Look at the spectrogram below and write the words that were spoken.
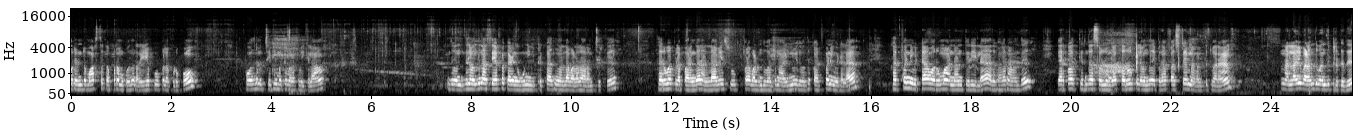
ஒரு ரெண்டு மாதத்துக்கு அப்புறம் நமக்கு வந்து நிறைய பூக்களை கொடுப்போம். இப்போ வந்து நம்ம செடி மட்டும் வளர்த்து வைக்கலாம். இது வந்து இதில் வந்து நான் சேப்பக்கிழங்கு ஊனி விட்டுருக்கேன் அதுவும் நல்லா வளர ஆரம்பிச்சிருக்கு. கருவேப்பிலை பாருங்கள் நல்லாவே சூப்பராக வளர்ந்து வருது. நான் இன்னும் இதை வந்து கட் பண்ணி விடலை. கட் பண்ணி விட்டால் வருமா என்னான்னு தெரியல. அதுக்காக நான் வந்து யாருக்காவது தெரிஞ்சால் சொல்லுங்கள் கருவேப்பிலை வந்து இப்போ தான் ஃபஸ்ட் டைம் நான் வளர்த்துட்டு வரேன். நல்லாவே வளர்ந்து வந்துட்டுருக்குது.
